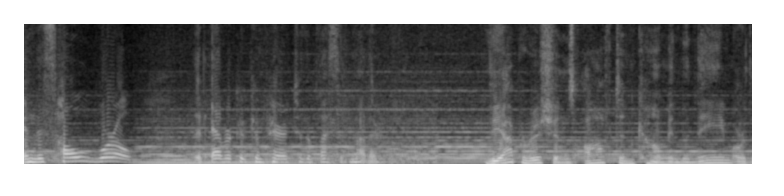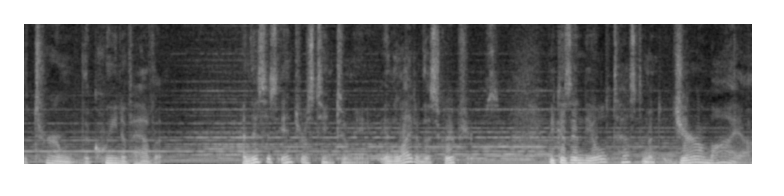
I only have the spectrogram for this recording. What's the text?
in this whole world that ever could compare to the Blessed Mother. The apparitions often come in the name or the term the Queen of Heaven. And this is interesting to me in light of the scriptures, because in the Old Testament, Jeremiah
